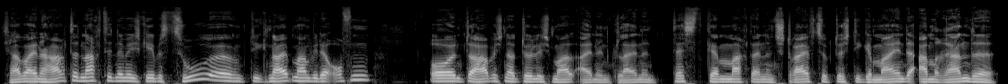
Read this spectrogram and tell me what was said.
Ich habe eine harte Nacht hinter mir, ich gebe es zu. Äh, die Kneipen haben wieder offen und da habe ich natürlich mal einen kleinen Test gemacht, einen Streifzug durch die Gemeinde am Rande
